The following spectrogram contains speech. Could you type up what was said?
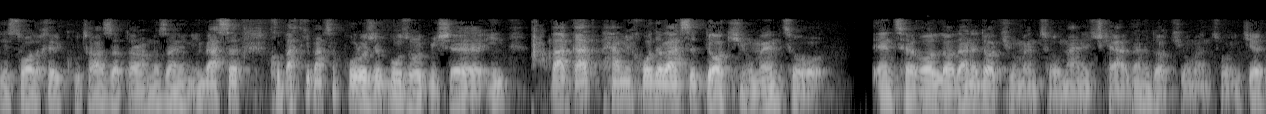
یه سوال خیلی کوتاه ازت دارم نازنین این بحث خب وقتی که مثلا پروژه بزرگ میشه این فقط همین خود بحث document و انتقال دادن document و manage کردن document و اینکه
